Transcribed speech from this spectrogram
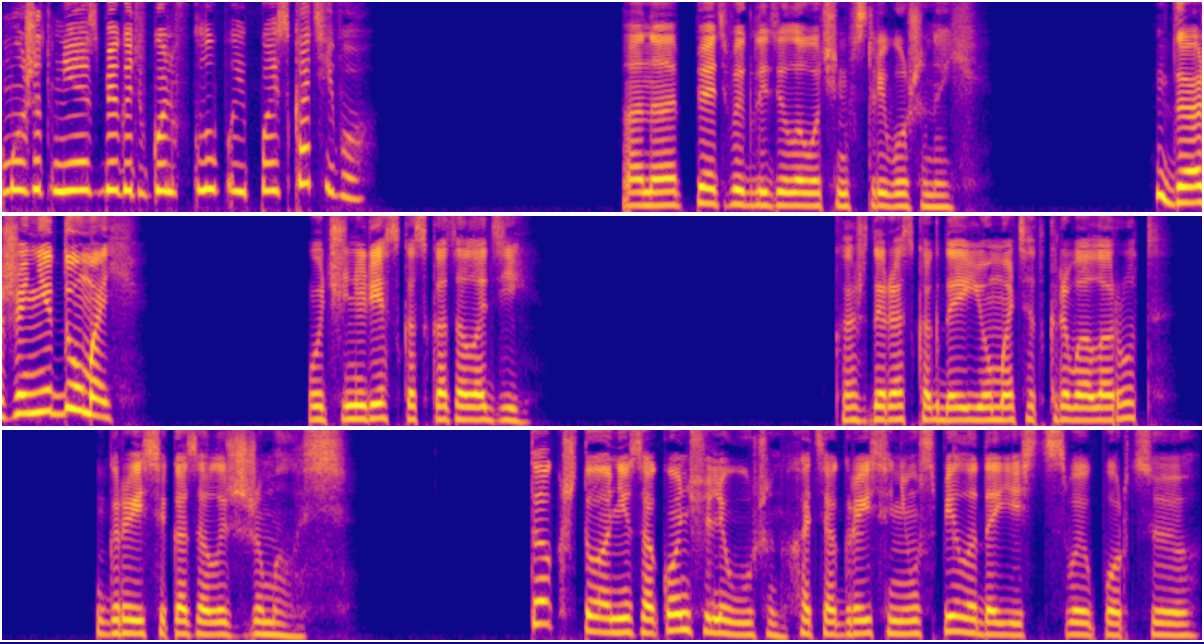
«Может, мне сбегать в гольф-клуб и поискать его?» Она опять выглядела очень встревоженной. «Даже не думай!» Очень резко сказала Ди. Каждый раз, когда ее мать открывала рот, Грейси, казалось, сжималась. Так что они закончили ужин, хотя Грейси не успела доесть свою порцию.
